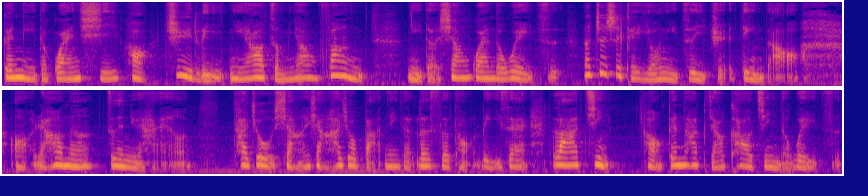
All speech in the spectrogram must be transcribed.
跟你的关系哈？”距离你要怎么样放你的相关的位置？那这是可以由你自己决定的哦，哦，然后呢，这个女孩啊，她就想一想，她就把那个垃圾桶离在拉近，好，跟她比较靠近的位置，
